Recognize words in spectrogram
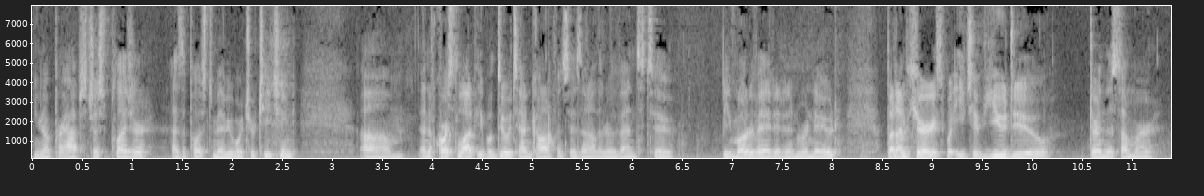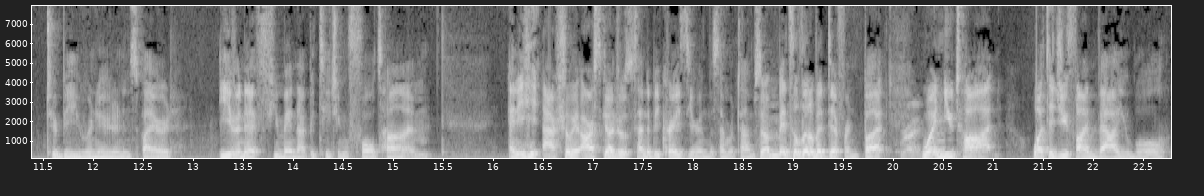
you know, perhaps just pleasure as opposed to maybe what you're teaching. Um, and of course, a lot of people do attend conferences and other events to be motivated and renewed. But I'm curious what each of you do during the summer to be renewed and inspired, even if you may not be teaching full time. And he, actually, our schedules tend to be crazier in the summertime, so it's a little bit different. But Right. when you taught, what did you find valuable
